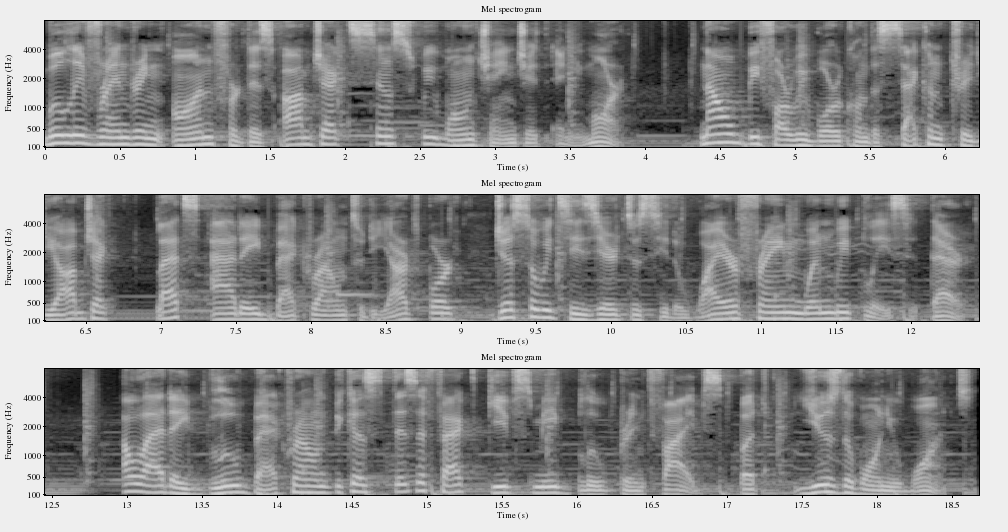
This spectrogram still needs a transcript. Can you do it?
We'll leave rendering on for this object since we won't change it anymore. Now, before we work on the second 3D object, let's add a background to the artboard just so it's easier to see the wireframe when we place it there. I'll add a blue background because this effect gives me blueprint vibes, but use the one you want.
